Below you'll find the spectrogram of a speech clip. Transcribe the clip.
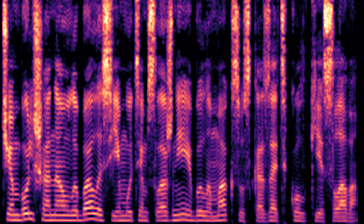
Чем больше она улыбалась ему, тем сложнее было Максу сказать колкие слова.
